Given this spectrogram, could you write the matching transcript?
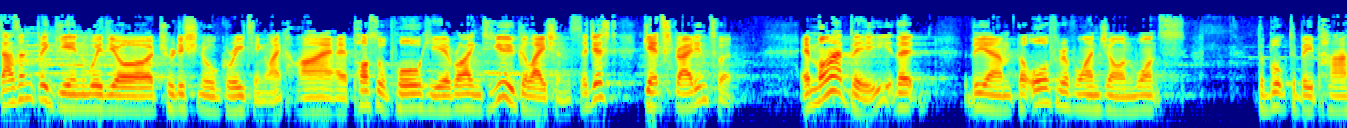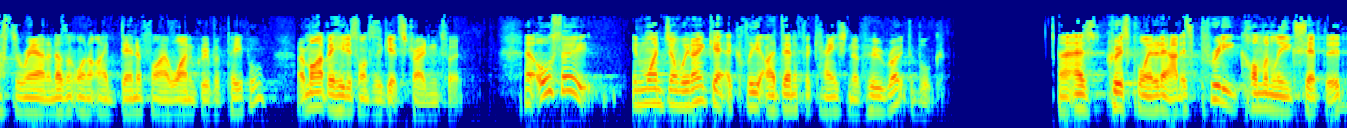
doesn't begin with your traditional greeting, like, Hi, Apostle Paul here writing to you, Galatians. It just gets straight into it. It might be that the, um, the author of 1 John wants the book to be passed around and doesn't want to identify one group of people. Or it might be he just wants to get straight into it. Now, also, in 1 John, we don't get a clear identification of who wrote the book. Uh, as Chris pointed out, it's pretty commonly accepted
